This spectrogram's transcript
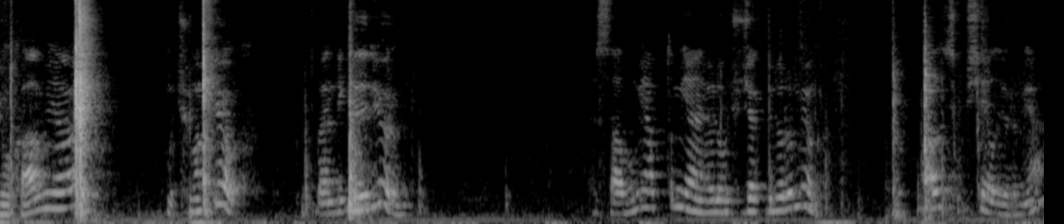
Yok abi ya. Uçmak yok. Ben dikkat ediyorum. Hesabımı yaptım yani öyle uçacak bir durum yok. Azıcık bir şey alıyorum ya.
